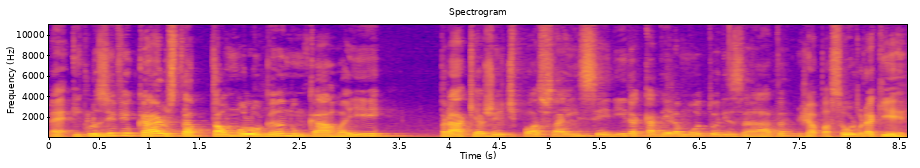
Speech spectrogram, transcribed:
É, inclusive o Carlos está tá homologando um carro aí para que a gente possa inserir a cadeira motorizada. Já passou por, por aqui.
